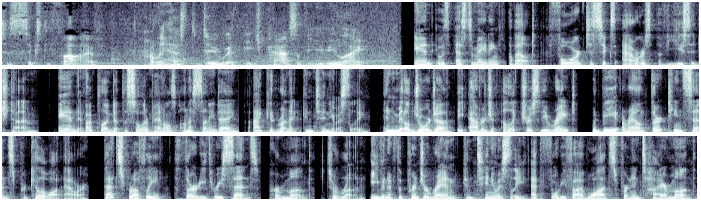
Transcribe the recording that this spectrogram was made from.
to 65. Probably has to do with each pass of the UV light. And it was estimating about four to six hours of usage time. And if I plugged up the solar panels on a sunny day, I could run it continuously. In middle Georgia, the average electricity rate would be around 13 cents per kilowatt hour. That's roughly 33 cents per month to run. Even if the printer ran continuously at 45 watts for an entire month,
